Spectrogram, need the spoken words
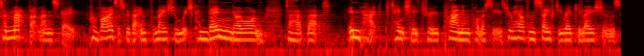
to map that landscape provides us with that information which can then go on to have that impact potentially through planning policies, through health and safety regulations,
